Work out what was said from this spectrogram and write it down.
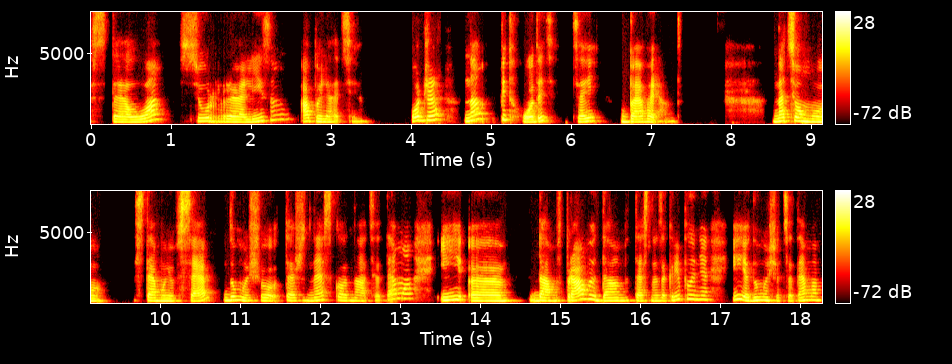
Стелла, сюрреалізм, апеляція. Отже, нам підходить цей Б-варіант. На цьому з темою все. Думаю, що теж не складна ця тема. І е, дам вправи, дам тест на закріплення, і я думаю, що ця тема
